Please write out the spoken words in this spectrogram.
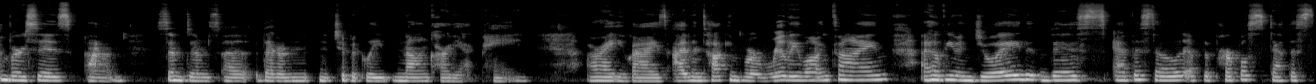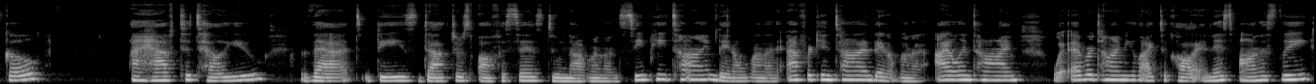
versus um, symptoms uh, that are n- typically non cardiac pain. All right, you guys, I've been talking for a really long time. I hope you enjoyed this episode of the Purple Stethoscope. I have to tell you that these doctors' offices do not run on CP time, they don't run on African time, they don't run on island time, whatever time you like to call it. And this honestly,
